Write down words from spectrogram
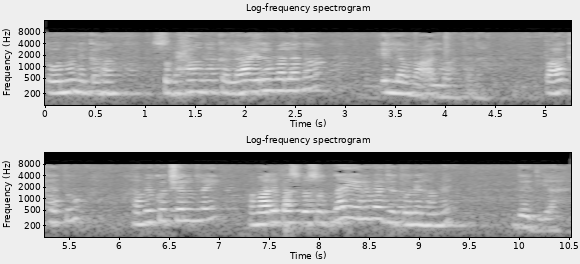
تو انہوں نے کہا، سبحانک لا علم لنا الا ما علمتنا۔ پاک ہے تو ہمیں کچھ علم نہیں، ہمارے پاس بس اتنا ہی علم ہے جو تو نے ہمیں دے دیا ہے۔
